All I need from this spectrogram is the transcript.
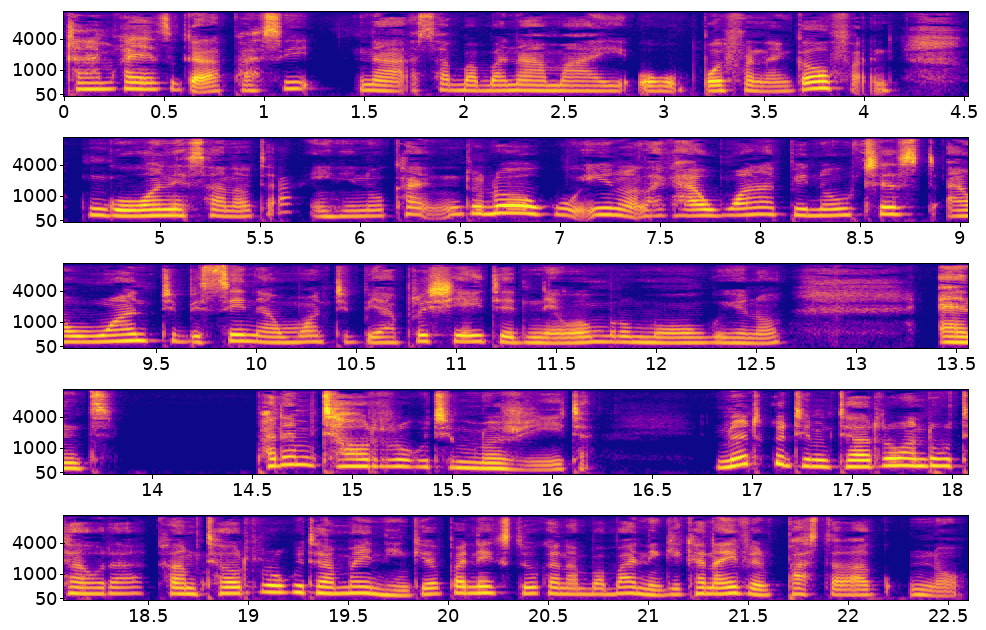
kana makanyatsogara pasi nasababa naamai or boyfriend and girlfriend. Kungoonesana kuti inini ndodoku you know like i want to be noticed i want to be seen i want to be appreciated newe murume wangu you know and pane mutauriro wekuti munozviita. Not kuti mutauriro wandikutaura kana mutauriro wekuti amai nhingi vepanext door kana baba nhingi kana even pastor vako no.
